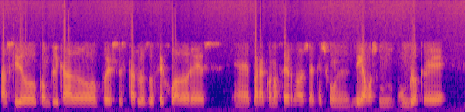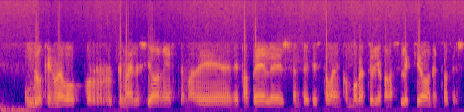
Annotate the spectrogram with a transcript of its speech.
ha sido complicado, pues, estar los 12 jugadores para conocernos, ya que es un, digamos, un bloque un bloque nuevo por tema de lesiones, tema de, papeles, gente que estaba en convocatoria con la selección, entonces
